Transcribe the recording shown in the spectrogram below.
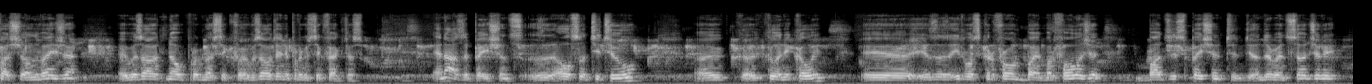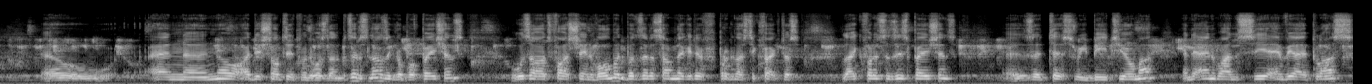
fascial invasion, uh, without no prognostic, without any prognostic factors. And other patients, uh, also T2, uh, clinically, it was confirmed by morphology, but this patient underwent surgery and uh, no additional treatment was done. But there's another group of patients without fascia involvement, but there are some negative prognostic factors. Like, for instance, these patients, uh, the T3B tumor and the N1C MVI plus,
